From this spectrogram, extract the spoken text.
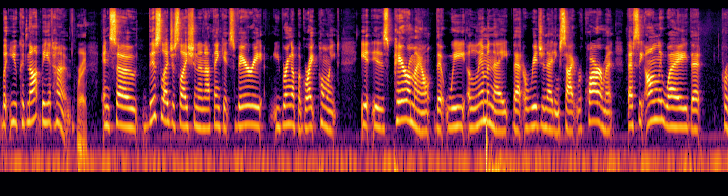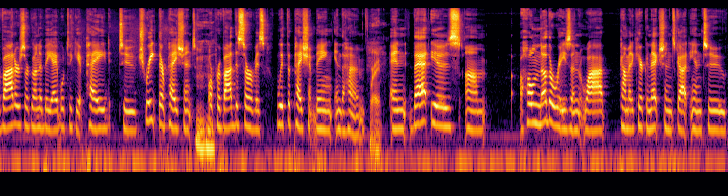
but you could not be at home. Right. And so this legislation, and I think it's very, you bring up a great point. It is paramount that we eliminate that originating site requirement. That's the only way that providers are going to be able to get paid to treat their patients or provide the service with the patient being in the home. Right. And that is um, a whole nother reason why Palmetto Connections got into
